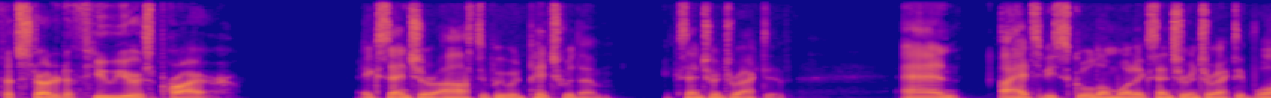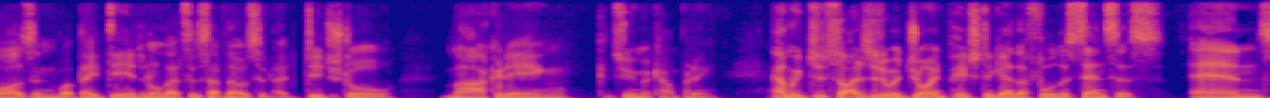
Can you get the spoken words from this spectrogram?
that started a few years prior. Accenture asked if we would pitch with them, Accenture Interactive. And I had to be schooled on what Accenture Interactive was and what they did and all that sort of stuff. No, it was a digital marketing consumer company. And we decided to do a joint pitch together for the census. And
